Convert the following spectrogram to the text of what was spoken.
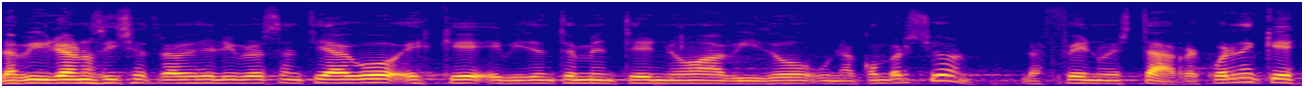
la Biblia nos dice a través del libro de Santiago es que evidentemente no ha habido una conversión, la fe no está. Recuerden que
